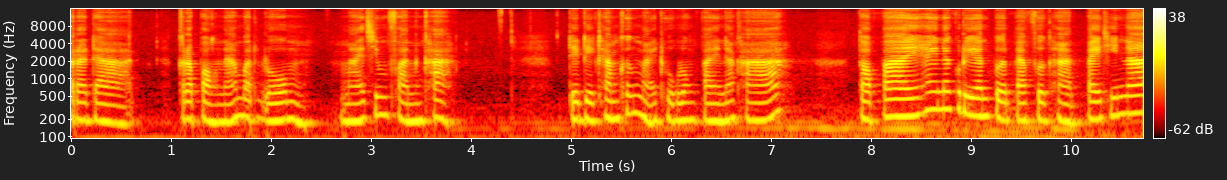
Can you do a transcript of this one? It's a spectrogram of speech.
กระดาษ กระป๋องน้ำบัดลม ไม้จิ้มฟันค่ะ เด็กๆทำเครื่องหมายถูกลงไปนะคะ ต่อไปให้นักเรียนเปิดแบบฝึกหัดไปที่หน้า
